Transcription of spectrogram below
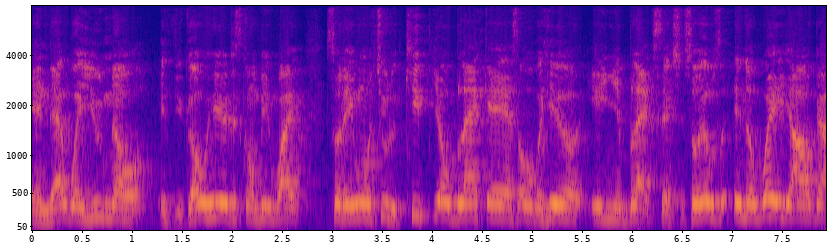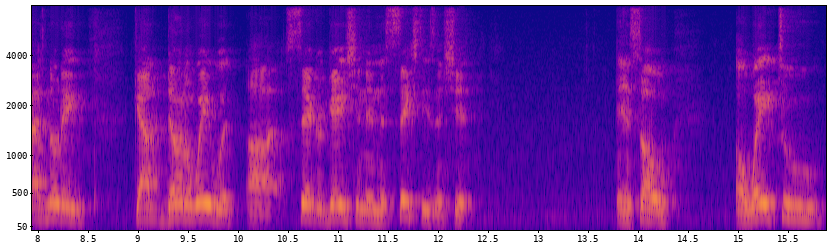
And that way you know if you go here, it's gonna be white. So they want you to keep your black ass over here in your black section. So it was in a way, y'all guys know they got done away with uh, segregation in the 60s and shit. And so a way to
